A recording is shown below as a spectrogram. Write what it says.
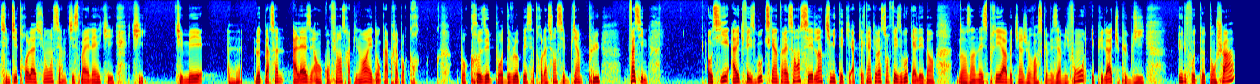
c'est une petite relation, c'est un petit smiley qui, qui, met euh, l'autre personne à l'aise et en confiance rapidement. Et donc après, pour, pour creuser, pour développer cette relation, c'est bien plus facile. Aussi, avec Facebook, ce qui est intéressant, c'est l'intimité qu'il y a. Quelqu'un qui va sur Facebook, elle est dans, dans un esprit, ah ben tiens, je vais voir ce que mes amis font. Et puis là, tu publies une photo de ton chat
